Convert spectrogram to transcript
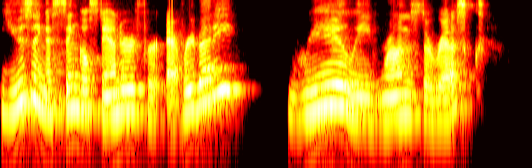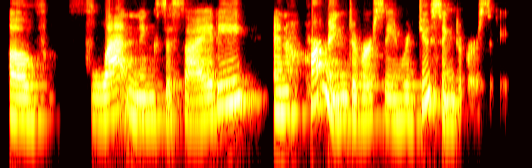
using a single standard for everybody really runs the risk of flattening society and harming diversity and reducing diversity.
